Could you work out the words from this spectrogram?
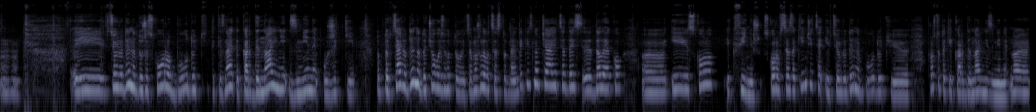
Угу. І в цієї людини дуже скоро будуть такі, знаєте, кардинальні зміни у житті. Тобто ця людина до чогось готується. Можливо, це студент, якийсь навчається десь е, далеко. е, І скоро, як фініш, скоро все закінчиться, і в цієї людини будуть е, просто такі кардинальні зміни. Ну, е,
